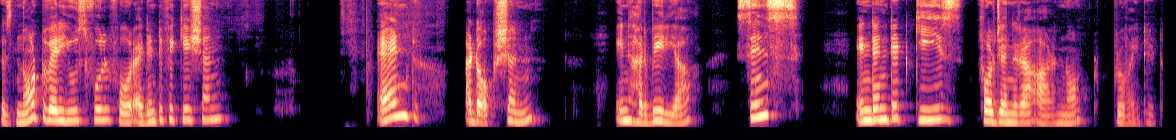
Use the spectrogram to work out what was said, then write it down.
is not very useful for identification and adoption in herbaria since indented keys for genera are not provided.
